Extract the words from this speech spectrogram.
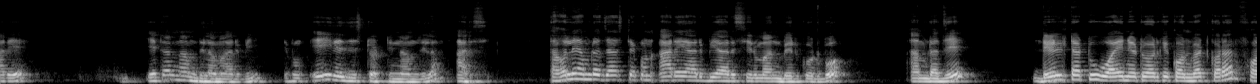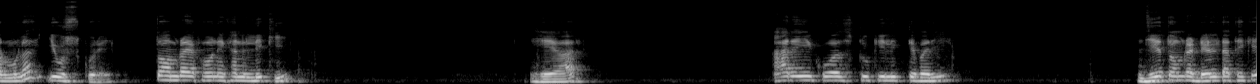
আর এ এটার নাম দিলাম আর বি এবং এই রেজিস্টারটির নাম দিলাম আর সি তাহলে আমরা জাস্ট এখন আর এ আর বি আর সির মান বের করব। আমরা যে ডেল্টা টু ওয়াই নেটওয়ার্কে কনভার্ট করার ফর্মুলা ইউজ করে। তো আমরা এখন এখানে লিখি হেয়ার আর ইকুয়ালস টু কী লিখতে পারি? যেহেতু আমরা ডেল্টা থেকে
